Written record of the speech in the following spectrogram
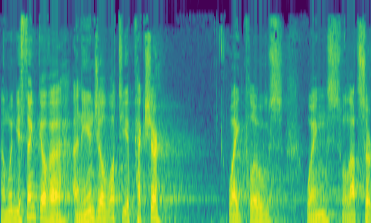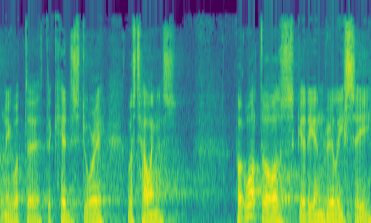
And when you think of a, an angel, what do you picture? White clothes, wings. Well, that's certainly what the, the kid's story was telling us. But what does Gideon really see?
